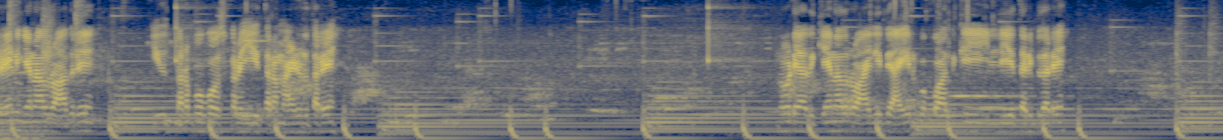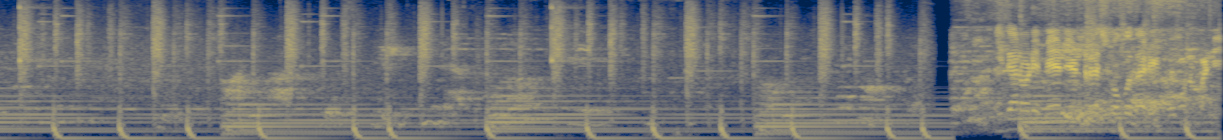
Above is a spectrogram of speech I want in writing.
ಟ್ರೈನ್ಗೆ ಏನಾದರೂ ಆದರೆ ಇದು ತರಬೋಗೋಸ್ಕರ ಈ ಥರ ಮಾಡಿರ್ತಾರೆ. ನೋಡಿ ಅದಕ್ಕೆ ಏನಾದರೂ ಆಗಿದೆ, ಆಗಿರ್ಬೇಕು ಅದಕ್ಕೆ ಇಲ್ಲಿ ತಲುಪಿದ್ದಾರೆ ಇದೆ ನೋಡಿ ಮೇನ್ ಎಂಟ್ರೆನ್ಸ್ ಹೋಗೋದಾರಿ ಬನ್ನಿ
